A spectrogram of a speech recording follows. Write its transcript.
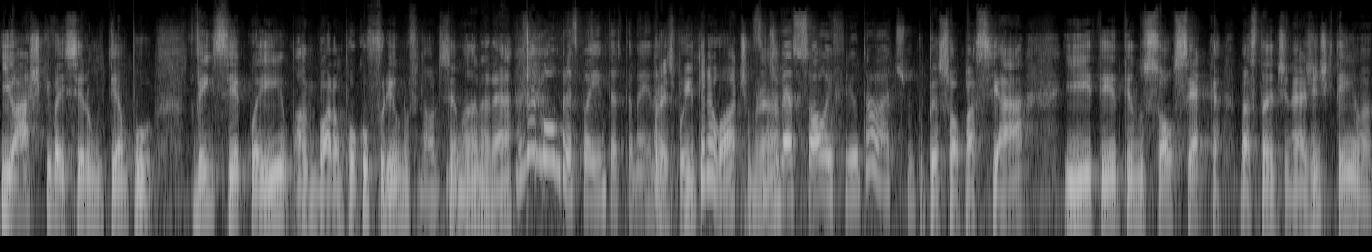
E eu acho que vai ser um tempo bem seco aí, embora um pouco frio no final de semana, uhum. né? Mas é bom para Expo Inter também, né? Para Expo Inter é ótimo, Se né? Se tiver sol e frio, tá ótimo. O pessoal passear e ter, tendo sol seca bastante, né? A gente que tem ó,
